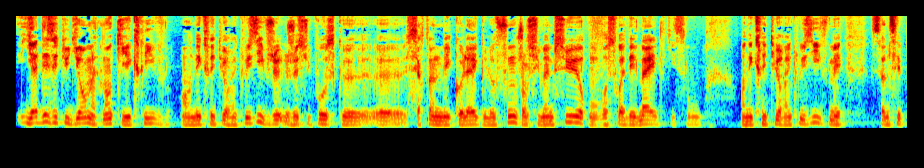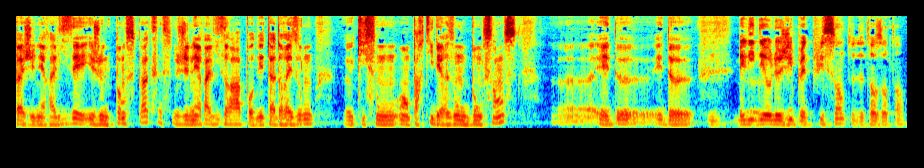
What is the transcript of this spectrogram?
il y a des étudiants maintenant qui écrivent en écriture inclusive. Je, suppose que euh, certains de mes collègues le font, j'en suis même sûr. On reçoit des mails qui sont en écriture inclusive, mais ça ne s'est pas généralisé. Et je ne pense pas que ça se généralisera pour des tas de raisons euh, qui sont en partie des raisons de bon sens. Euh, et de, et de, mais l'idéologie peut être puissante de temps en temps?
